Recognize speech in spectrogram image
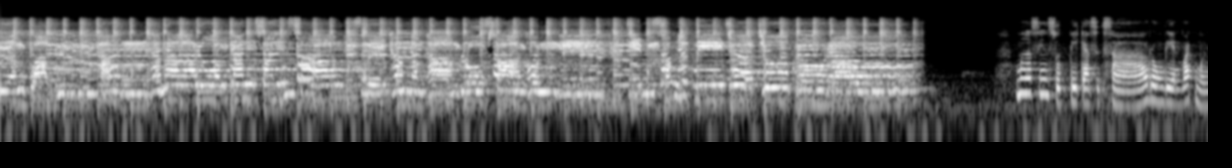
มืองกวักพัฒนารวมกันสรรสร้างสืบทำนำทางปลูกสร้างคนดี จิตสำนึกมีเชิดชูค มื่อสิ้นสุดปีการศึกษา โรงเรียนวัดเหมือง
